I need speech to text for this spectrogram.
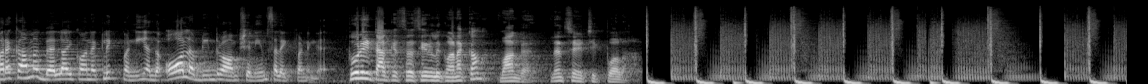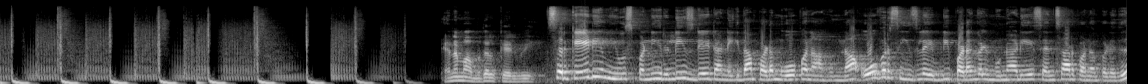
மறக்காமல் பெல் ஐக்கானை கிளிக் பண்ணி அந்த ஆல் அப்படின்ற ஆப்ஷனையும் செலக்ட் பண்ணுங்கள் டூரிங் டாக்கீஸ் ரசிகர்களுக்கு வணக்கம். வாங்க லென்ஸ் நிகழ்ச்சிக்கு போகலாம் என்னம்மா முதல் கேள்வி? சார் கேடிஎம் யூஸ் பண்ணி ரிலீஸ் டேட் அன்னைக்கு தான் படம் ஓப்பன் ஆகும்னா ஓவர்சீஸில் எப்படி படங்கள் முன்னாடியே சென்சார் பண்ணப்படுது?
